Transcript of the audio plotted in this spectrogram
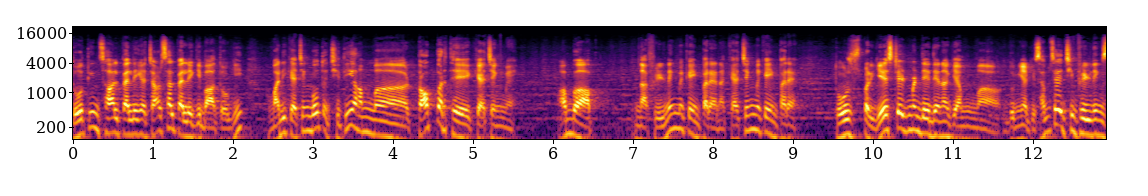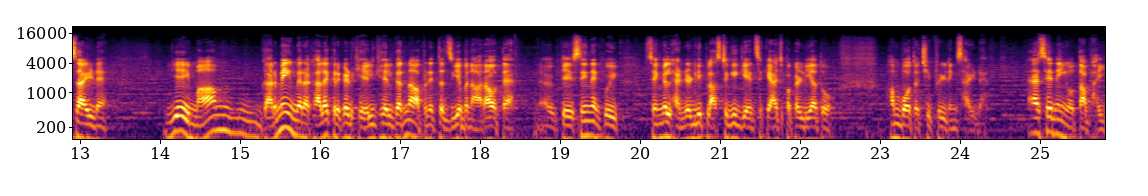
दो तीन साल पहले या चार साल पहले की बात होगी, हमारी कैचिंग बहुत अच्छी थी, हम टॉप पर थे कैचिंग में। अब आप ना फील्डिंग में कहीं पर है, ना कैचिंग में कहीं पर है। तो उस पर यह स्टेटमेंट दे देना कि हम दुनिया की सबसे अच्छी फील्डिंग साइड हैं। ये इमाम घर में ही मेरा ख्याल है क्रिकेट खेल खेल कर ना अपने तजिए बना रहा होता है। कि इसी ने कोई सिंगल हैंडेडली प्लास्टिक की गेंद से कैच पकड़ लिया तो हम बहुत अच्छी फील्डिंग साइड है। ऐसे नहीं होता भाई,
